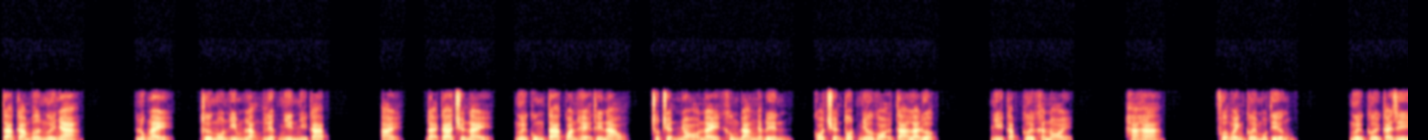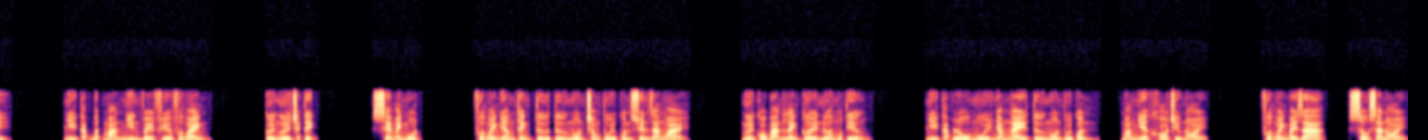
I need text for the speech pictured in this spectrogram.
Ta cảm ơn ngươi nha. Lúc này, từ ngôn im lặng liếc nhìn nhị cáp. Ai, đại ca chuyện này, ngươi cùng ta quan hệ thế nào, chút chuyện nhỏ này không đáng nhắc đến, có chuyện tốt nhớ gọi ta là được. Nhị cáp cười khăn nói. Ha ha. Phượng ánh cười một tiếng. Ngươi cười cái gì? Nhị cáp bất mãn nhìn về phía phượng ánh. Cười ngươi trách tích. Xem ảnh một phượng ánh âm thanh từ từ ngôn trong túi quần xuyên ra ngoài. Ngươi có bản lãnh cười nữa một tiếng. Nhị cắp lỗ mũi nhắm ngay từ ngôn túi quần, mắng nhiếc khó chịu nói. Phượng ánh bay ra, sâu xa nói,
